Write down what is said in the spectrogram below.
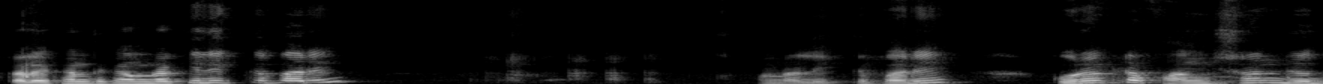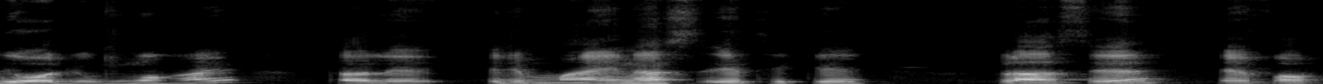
তাহলে এখান থেকে আমরা কি লিখতে পারি? আমরা লিখতে পারি, কোন একটা ফাংশন যদি অযুগ্ম হয়, তাহলে এই যে মাইনাস এ থেকে plus a f of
